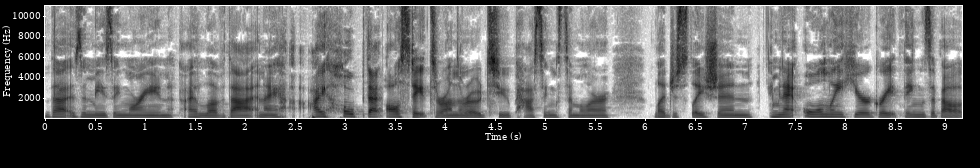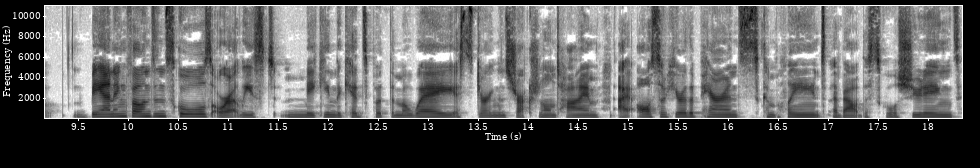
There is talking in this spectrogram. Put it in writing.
That is amazing, Maurine. I love that. And I I hope that all states are on the road to passing similar legislation. I mean, I only hear great things about banning phones in schools or at least making the kids put them away during instructional time. I also hear the parents complaint about the school shootings,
